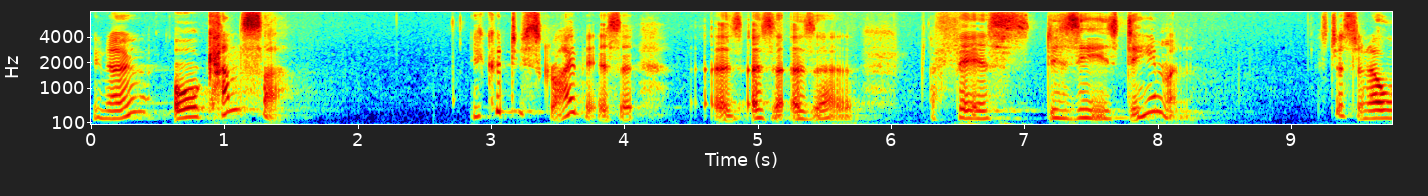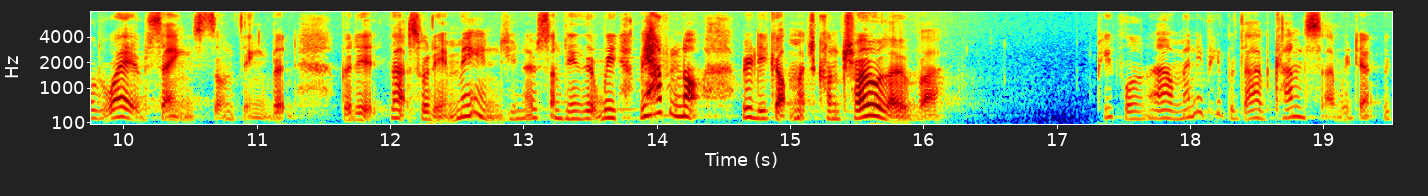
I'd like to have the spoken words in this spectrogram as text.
you know, or cancer. You could describe it as a, as, as a, as a, a fierce disease demon. It's just an old way of saying something, but, but it, that's what it means, you know, something that we, we have not really got much control over. People now, many people die of cancer. We, don't, we,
